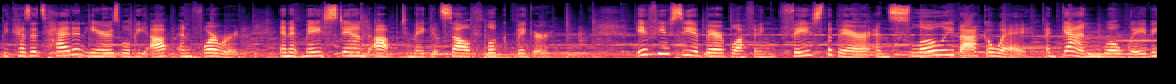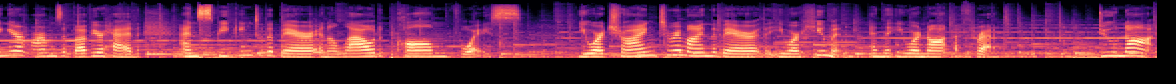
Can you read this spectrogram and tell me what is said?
because its head and ears will be up and forward, and it may stand up to make itself look bigger. If you see a bear bluffing, face the bear and slowly back away, again while waving your arms above your head and speaking to the bear in a loud, calm voice. You are trying to remind the bear that you are human and that you are not a threat. Do not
